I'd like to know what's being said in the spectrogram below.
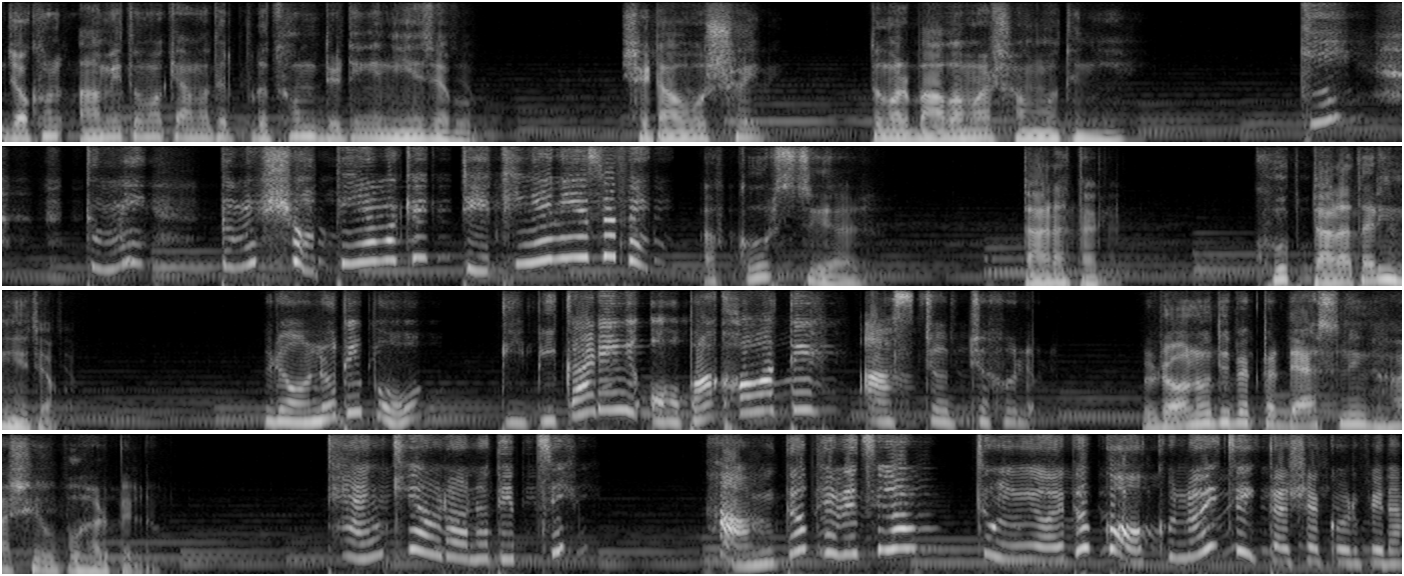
যখন আমি তোমাকে আমাদের প্রথম ডেটিংয়ে নিয়ে যাব সেটা অবশ্যই তোমার বাবা মার সম্মতি নিয়ে। কি? তুমি তুমি সত্যি আমাকে ডেটিং এ নিয়ে যাবে? অফ অফকোর্স ডিয়ার তাড়াতাড়ি। খুব তাড়াতাড়ি নিয়ে যাব। রণদীপও দীপিকার এই অবাক হওয়াতে আশ্চর্য হলো। রণদীপ একটা ড্যাসলিং হাসি উপহার পেল। Thank you Randeepji. আমি তো ভেবেছিলাম তুমি হয়তো কখনোই জিজ্ঞাসা করবে না।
